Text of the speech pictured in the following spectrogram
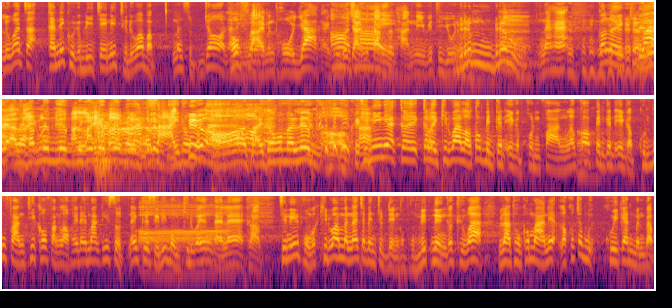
หรือว่าจะการได้คุยกับดีเจนี่ถือได้ว่าแบบมันสุดยอดอะไรเพราะองงี้สายมันโทรยากไงคุณอ๋อเข้าใจมันใช่ ตามสถานีวิทยุรึมรึมเออนะฮะ ก็เลยคิดเดี๋ยวว่าๆอะไรครับลืมลืมเมื่อกี้ลืมลืมอะไรครับสายโทรเข้ามา อ๋อสายโทรเข้ามาลืมอ๋อโอเค ทีนี้เนี่ยก็เลยก็เลยคิดว่าเราต้องเป็นกันเองกับคนฟัง แล้วก็เป็นกันเองกับคุณผู้ฟังที่เขาฟังเราให้ได้มากที่สุด นั่นคือสิ่งที่ผมคิดไว้ตั้งแต่แรก ครับทีนี้ผมก็คิดว่ามันน่าจะเป็นจุดเด่นของผมนิดนึงก็คือว่าเวลาโทรเข้ามาเนี่ยเราก็จะคุยกันเหมือนแบบ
